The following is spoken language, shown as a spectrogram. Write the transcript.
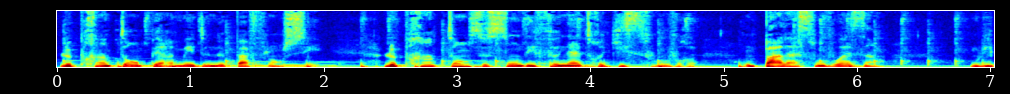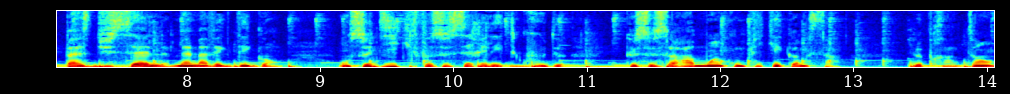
le printemps permet de ne pas flancher. Le printemps, ce sont des fenêtres qui s'ouvrent. On parle à son voisin. On lui passe du sel, même avec des gants. On se dit qu'il faut se serrer les coudes, que ce sera moins compliqué comme ça. Le printemps,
